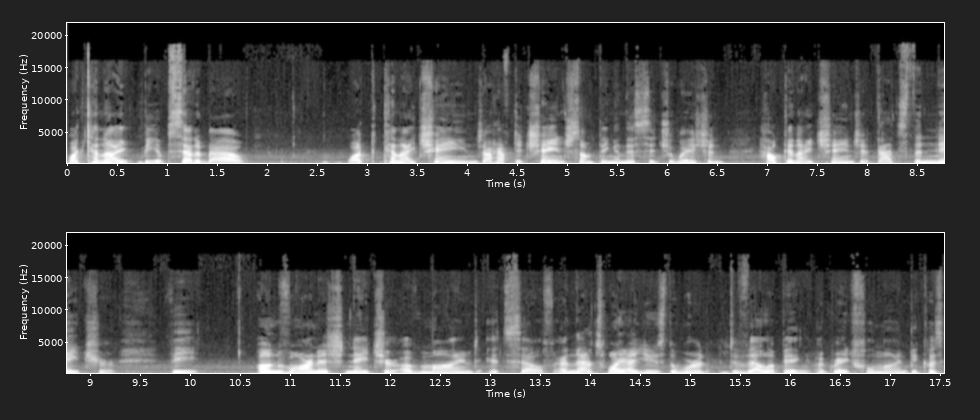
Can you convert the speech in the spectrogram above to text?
What can I be upset about? What can I change? I have to change something in this situation. How can I change it? That's the nature, the unvarnished nature of mind itself. And that's why I use the word developing a grateful mind because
